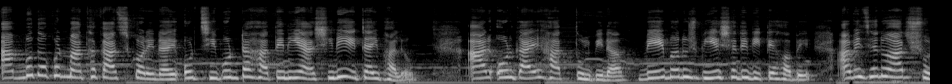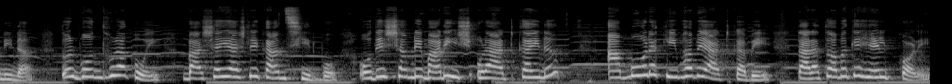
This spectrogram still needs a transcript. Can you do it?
আম্মু তখন মাথা কাজ করে নাই, ওর জীবনটা হাতে নিয়ে আসিনি, এটাই ভালো। আর ওর গায়ে হাত তুলবি না। মেয়ে মানুষ বিয়ে শাদি দিতে হবে। আমি যেন আর শুনি না। তোর বন্ধুরা কই? বাসায় আসলে কান ছিড়ব। ওদের সামনে মারিস? ওরা আটকায় না? আম্মু ওরা কীভাবে আটকাবে? তারা তো আমাকে হেল্প করে।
